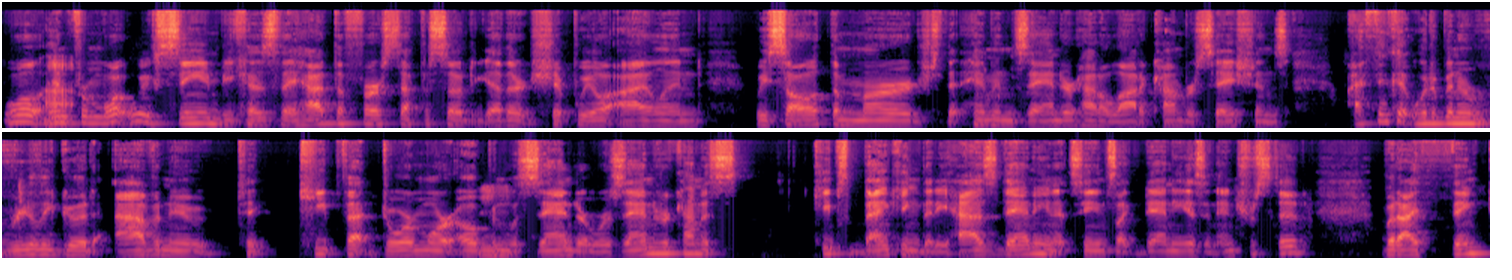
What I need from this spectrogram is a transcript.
Well, and Uh, from what we've seen, because they had the first episode together at Shipwheel Island, we saw at the merge that him and Xander had a lot of conversations. I think it would have been a really good avenue to keep that door more open with Xander, where Xander kind of keeps banking that he has Danny, and it seems like Danny isn't interested. But I think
